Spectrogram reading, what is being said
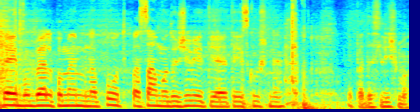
Zdaj bo bolj pomembna pot, pa samo doživetje te izkušnje. Je pa da slišimo.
